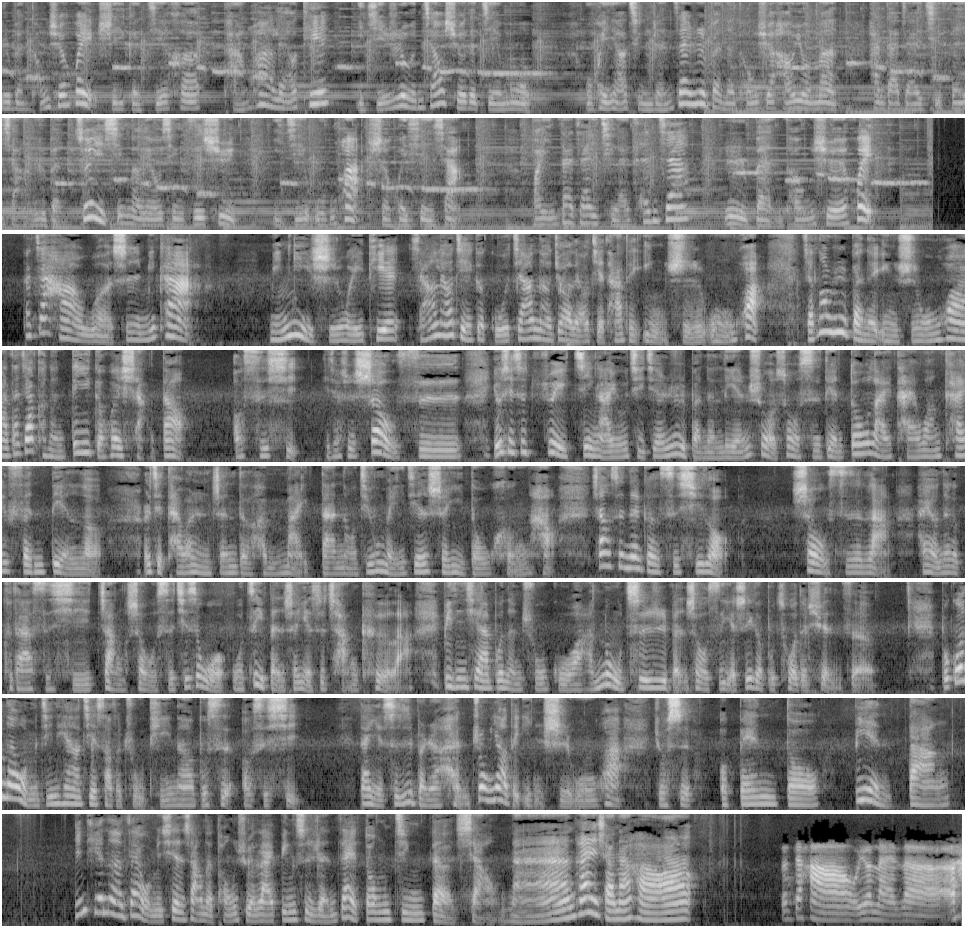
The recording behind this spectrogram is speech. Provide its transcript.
日本同学会是一个结合谈话聊天以及日文教学的节目。我会邀请人在日本的同学好友们，和大家一起分享日本最新的流行资讯以及文化社会现象。欢迎大家一起来参加日本同学会。大家好，我是米卡。民以食为天，想要了解一个国家呢，就要了解它的饮食文化。讲到日本的饮食文化，大家可能第一个会想到哦，寿司，也就是寿司。尤其是最近啊，有几间日本的连锁寿司店都来台湾开分店了，而且台湾人真的很买单哦，几乎每一间生意都很好，像是那个斯西罗。寿司郎，还有那个克达斯西藏寿司，其实我我自己本身也是常客啦。毕竟现在不能出国啊，怒吃日本寿司也是一个不错的选择。不过呢，我们今天要介绍的主题呢，不是寿司，但也是日本人很重要的饮食文化，就是 obendo 便当。今天呢，在我们线上的同学来宾是人在东京的小南，嗨，小南好。大家好，我又来了。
